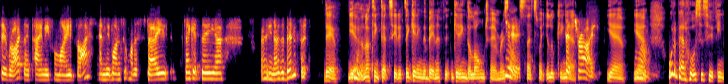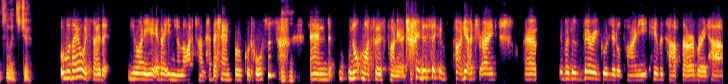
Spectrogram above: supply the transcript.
they're right. They pay me for my advice, and the ones that want to stay, they get the, uh, uh, you know, the benefit. Yeah, yeah, mm. and I think that's it. If they're getting the benefit and getting the long term results, yeah. that's what you're looking that's at. That's right. Yeah, yeah. Mm. What about horses who've influenced you? Well, they always say that you only ever in your lifetime have a handful of good horses. Mm-hmm. And not my first pony I trained, the second pony I trained. Uh, it was a very good little pony. He was half thoroughbred, half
